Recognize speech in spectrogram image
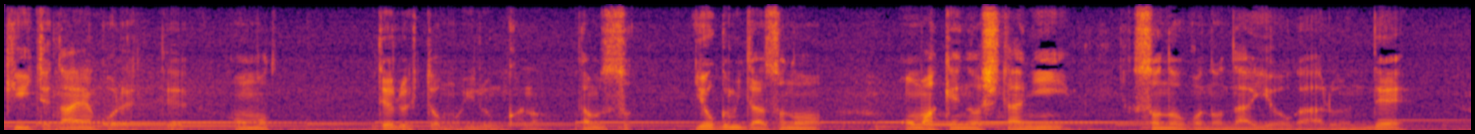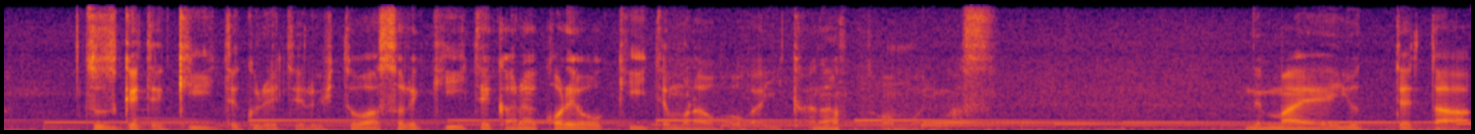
聞いてなんやこれって思ってる人もいるんかな。多分よく見たらそのおまけの下にその後の内容があるんで続けて聞いてくれてる人はそれ聞いてからこれを聞いてもらう方がいいかなと思います。で前言ってた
